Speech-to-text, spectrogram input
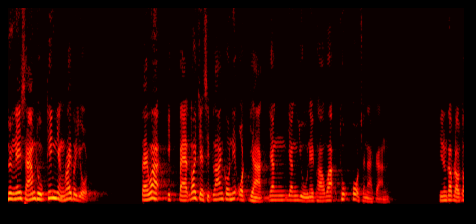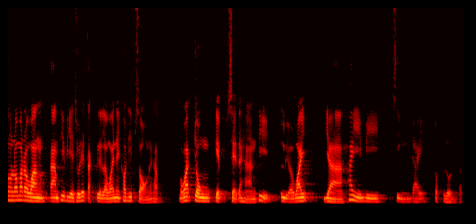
หนึ่งในสามถูกทิ้งอย่างไร้ประโยชน์ แต่ว่าอีก 870 ล้านคนนี้อดอยากยังยังอยู่ในภาวะทุกโภชนาการพี่น้องครับเราต้องระมัดระวังตามที่พระเยซูได้ตักเตือนเราไว้ในข้อที่สองนะครับบอกว่าจงเก็บเศษอาหารที่เหลือไว้ อย่าให้มีสิ่งใดตกหล่นครับ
